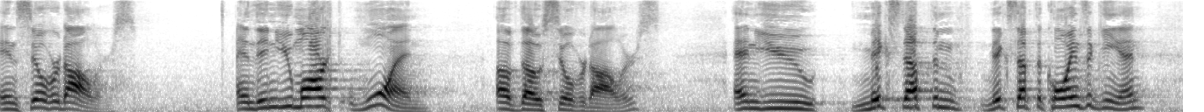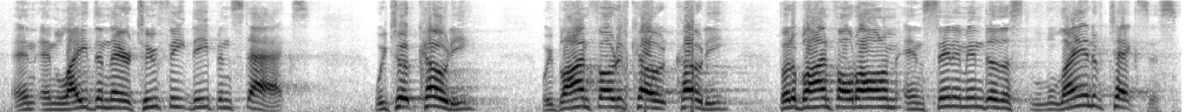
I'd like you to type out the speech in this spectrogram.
in silver dollars. And then you marked one of those silver dollars and you mixed up, them, mixed up the coins again and, and laid them there two feet deep in stacks. We took Cody, we blindfolded Cody, put a blindfold on him, and sent him into the land of Texas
